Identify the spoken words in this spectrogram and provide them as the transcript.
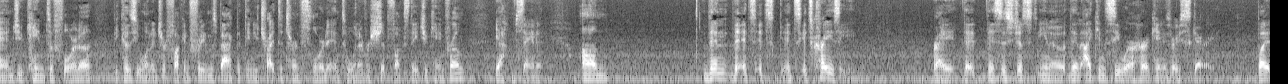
and you came to Florida because you wanted your fucking freedoms back, but then you tried to turn Florida into whatever shit fuck state you came from. Yeah, I'm saying it. Um, then it's it's it's it's crazy, right? That this is just you know. Then I can see where a hurricane is very scary, but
